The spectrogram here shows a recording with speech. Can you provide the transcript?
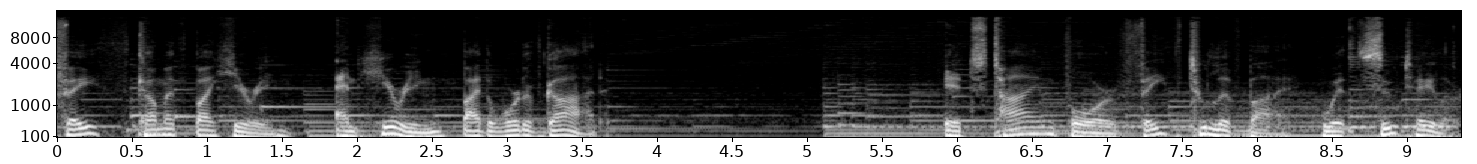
Faith cometh by hearing, and hearing by the Word of God. It's time for Faith to Live By with Sue Taylor.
